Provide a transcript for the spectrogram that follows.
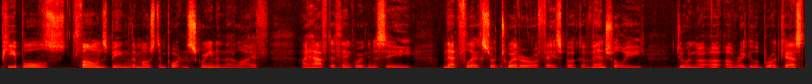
people's phones being the most important screen in their life. I have to think we're going to see Netflix or Twitter or Facebook eventually doing a, a, regular broadcast.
